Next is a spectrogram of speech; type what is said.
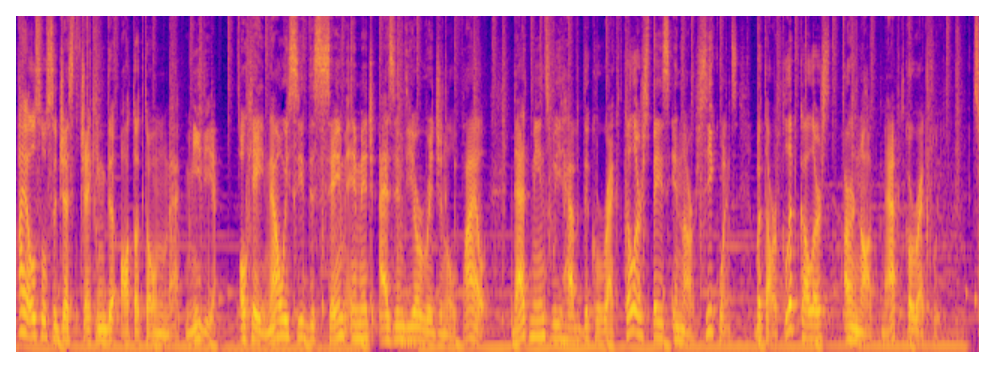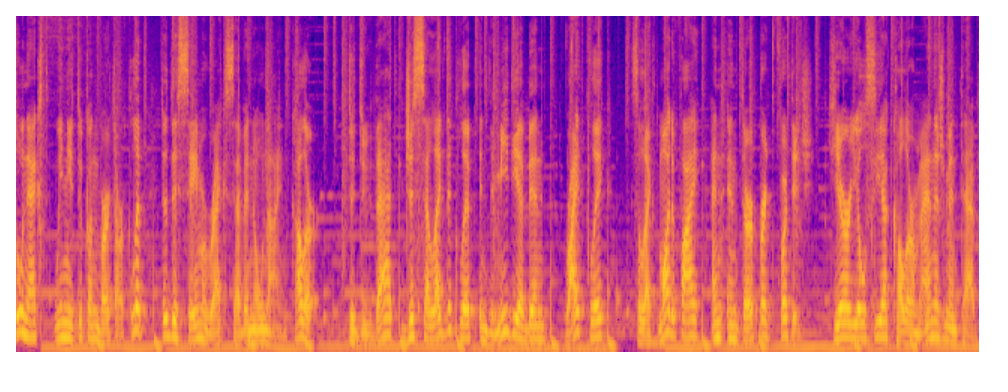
I also suggest checking the Autotone Map Media. Okay, now we see the same image as in the original file. That means we have the correct color space in our sequence, but our clip colors are not mapped correctly. So next, we need to convert our clip to the same Rec 709 color. To do that, just select the clip in the media bin, right-click, select Modify and Interpret Footage. Here you'll see a color management tab,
